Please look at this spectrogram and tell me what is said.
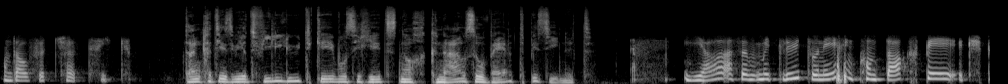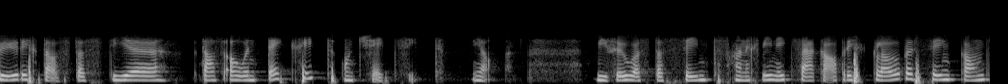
und auch für die Schöpfung. Denken Sie, es wird viele Leute geben, die sich jetzt nach genau so Wert besinnen? Ja, also mit Leuten, die ich in Kontakt bin, spüre ich das, dass die das auch entdecken und schätzen. Ja. Wie viele das sind, das kann ich wie nicht sagen, aber ich glaube, es sind ganz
